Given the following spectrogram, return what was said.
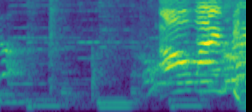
Go. Oh my god!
